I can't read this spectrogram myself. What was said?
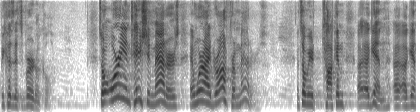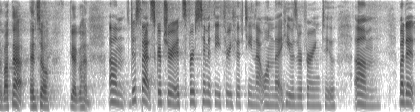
because it's vertical. So orientation matters and where I draw from matters. And so we are talking uh, again, uh, again about that. And so, yeah, go ahead. Um, just that scripture, it's 1 Timothy 3.15, that one that he was referring to. Um, but it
